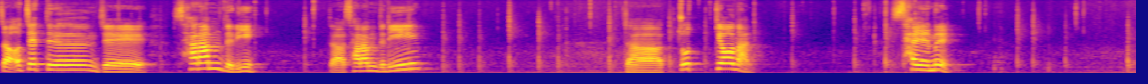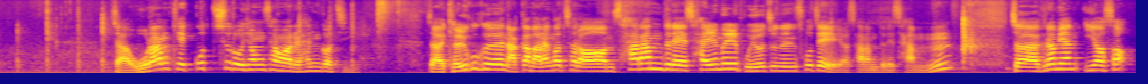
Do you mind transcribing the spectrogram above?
자, 어쨌든, 이제, 사람들이, 자, 사람들이, 자, 쫓겨난, 삶을. 자 오랑캐 꽃으로 형상화를 한 거지. 자 결국은 아까 말한 것처럼 사람들의 삶을 보여주는 소재예요 사람들의 삶 자 그러면 이어서.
